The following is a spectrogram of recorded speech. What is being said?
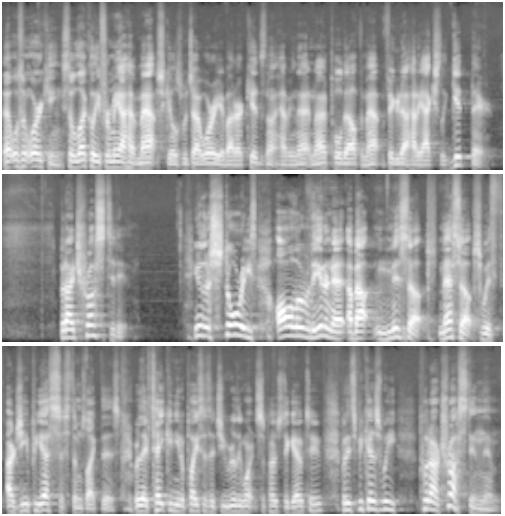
that wasn't working. So, luckily for me, I have map skills, which I worry about our kids not having that. And I pulled out the map and figured out how to actually get there. But I trusted it. You know, there's stories all over the internet about mess ups, mess ups with our GPS systems like this, where they've taken you to places that you really weren't supposed to go to, but it's because we put our trust in them.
